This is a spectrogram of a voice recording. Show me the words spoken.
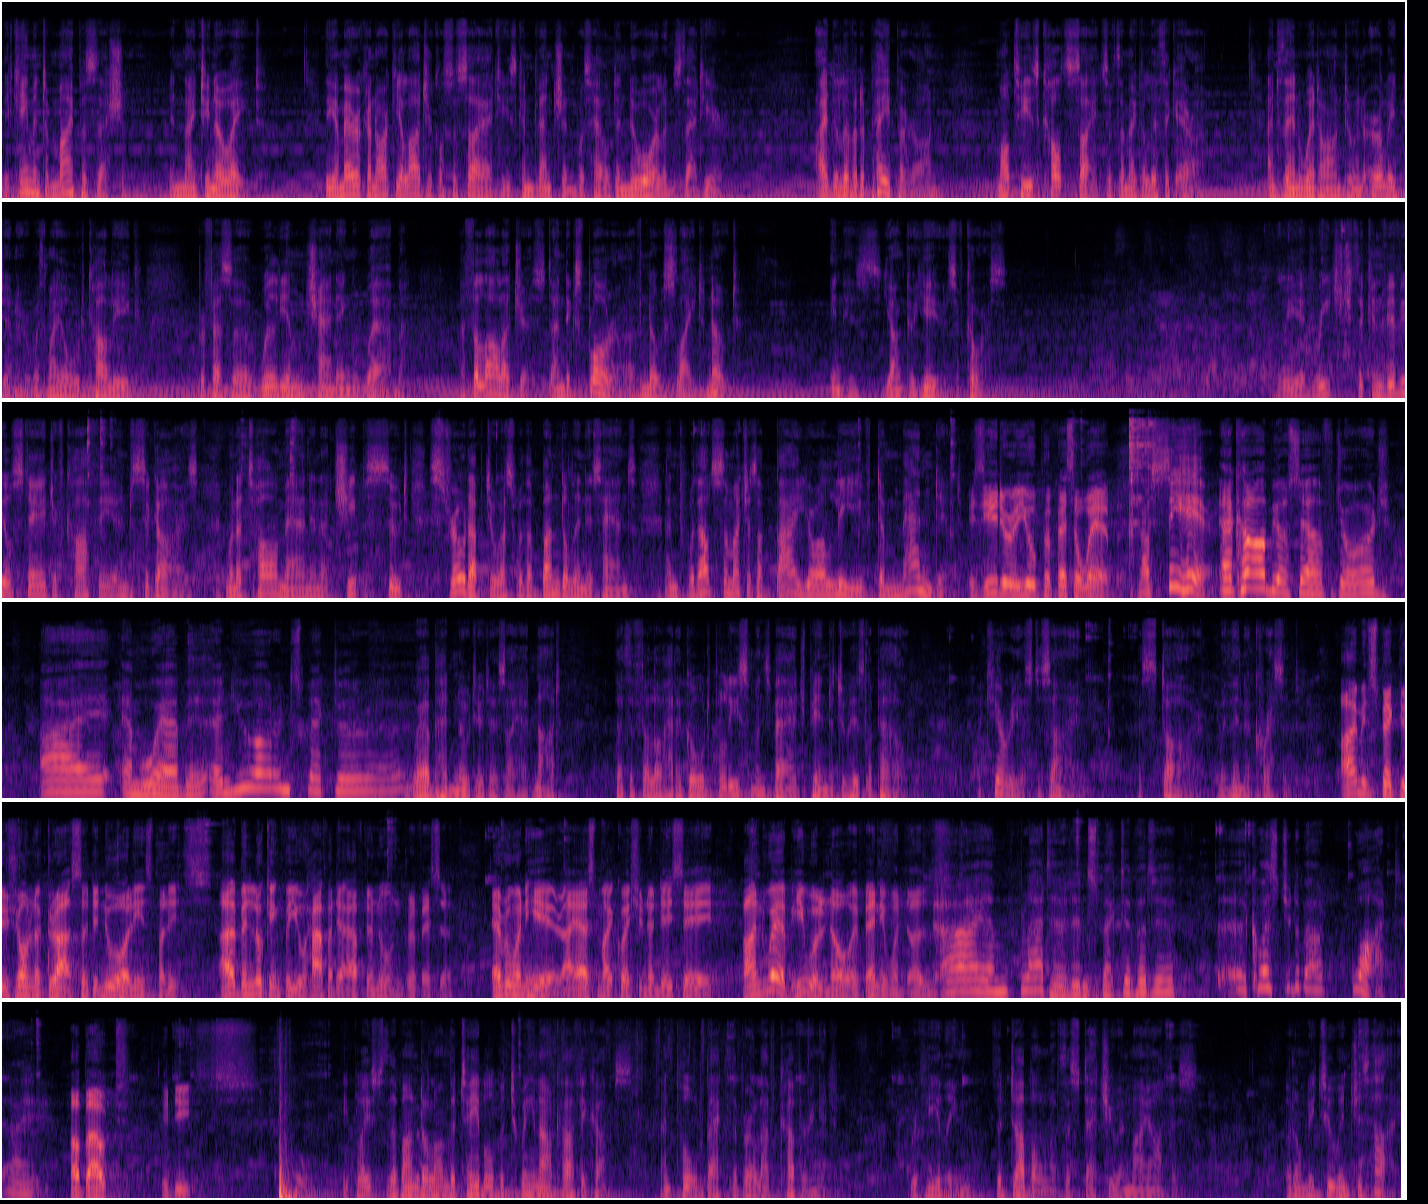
It came into my possession in 1908. The American Archaeological Society's convention was held in New Orleans that year. I delivered a paper on Maltese cult sites of the megalithic era, and then went on to an early dinner with my old colleague, Professor William Channing Webb, a philologist and explorer of no slight note. In his younger years, of course. We had reached the convivial stage of coffee and cigars when a tall man in a cheap suit strode up to us with a bundle in his hands and, without so much as a by your leave, demanded, Is either of you Professor Webb? Now see here! Uh, calm yourself, George. I am Webb, and you are Inspector. Uh... Webb had noted, as I had not, that the fellow had a gold policeman's badge pinned to his lapel. A curious design, a star within a crescent. I'm Inspector Jean Legrasse of the New Orleans Police. I've been looking for you half of the afternoon, Professor. Everyone here, I ask my question and they say, Find Webb, he will know if anyone does. I am flattered, Inspector, but uh, a question about what? I. About this. He placed the bundle on the table between our coffee cups and pulled back the burlap covering it, revealing the double of the statue in my office, but only two inches high.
